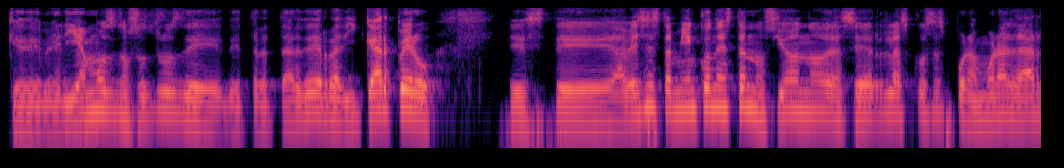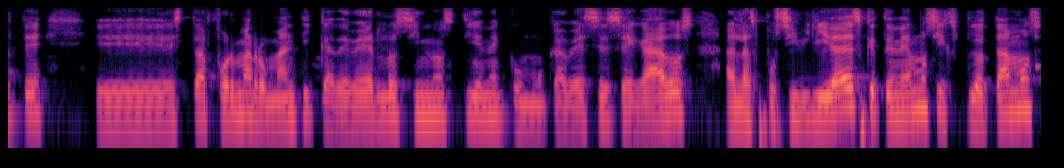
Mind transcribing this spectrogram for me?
deberíamos nosotros de tratar de erradicar, pero este, a veces también con esta noción, ¿no? De hacer las cosas por amor al arte, eh, esta forma romántica de verlo sí nos tiene como que a veces cegados a las posibilidades que tenemos y explotamos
